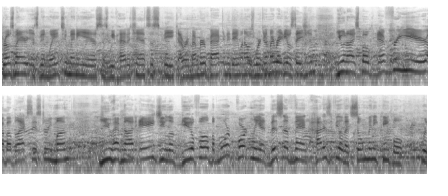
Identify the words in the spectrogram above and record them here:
Rosemary, it's been way too many years since we've had a chance to speak. I remember back in the day when I was working at my radio station, you and I spoke every year about Black History Month. You have not aged, you look beautiful, but more importantly, at this event, how does it feel that so many people were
